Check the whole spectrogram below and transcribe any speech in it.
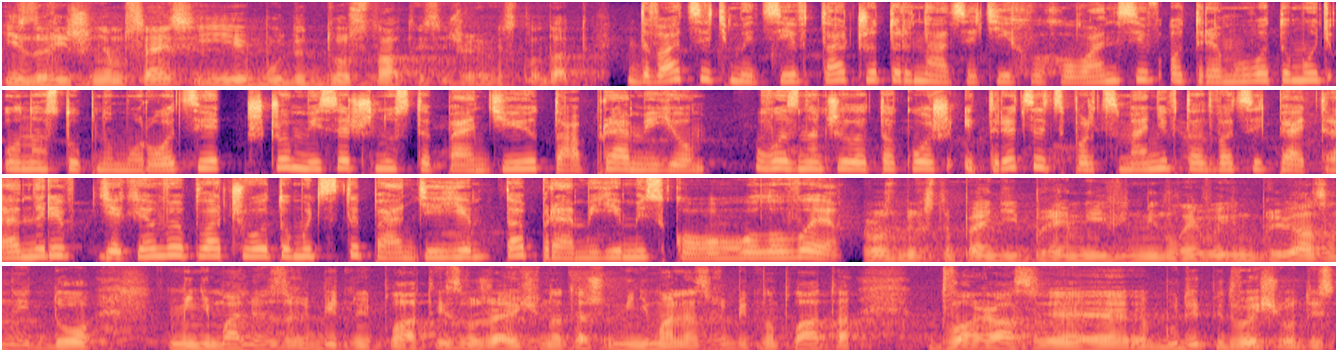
і за рішенням сесії буде до 100 тисяч гривень складати. 20 митців та 14 їх вихованців отримуватимуть у наступному році щомісячну стипендію та премію. Визначили також і 30 спортсменів та 25 тренерів, яким виплачуватимуть стипендії та премії міського голови. Розмір стипендій премії він мінливий, він прив'язаний до мінімальної заробітної плати. І зважаючи на те, що мінімальна заробітна плата два рази е, буде підвищуватись,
